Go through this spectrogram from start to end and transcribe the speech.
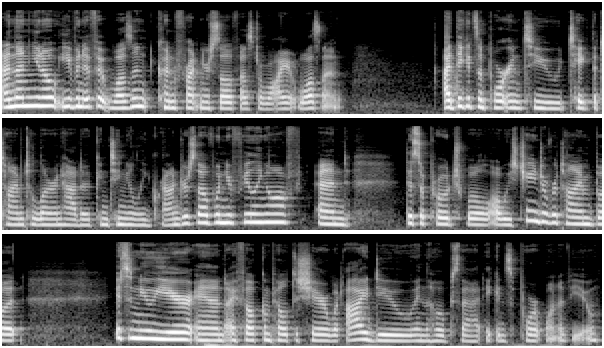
And then, you know, even if it wasn't, confront yourself as to why it wasn't. I think it's important to take the time to learn how to continually ground yourself when you're feeling off, and this approach will always change over time, but it's a new year, and I felt compelled to share what I do in the hopes that it can support one of you.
